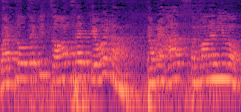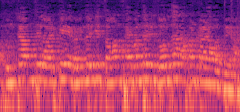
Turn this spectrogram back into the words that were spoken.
वाटलं होतं की चव्हाण साहेब केव्हा ना? त्यामुळे आज सन्माननीय तुमच्या आमचे लाडके रवींद्रजी चव्हाण साहेबांसाठी जोरदार आपण टाळ्या वाजूया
